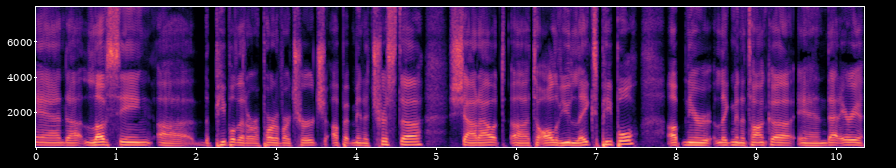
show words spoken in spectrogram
and uh, love seeing uh, the people that are a part of our church up at Minnetrista. Shout out uh, to all of you Lakes people up near Lake Minnetonka and that area.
